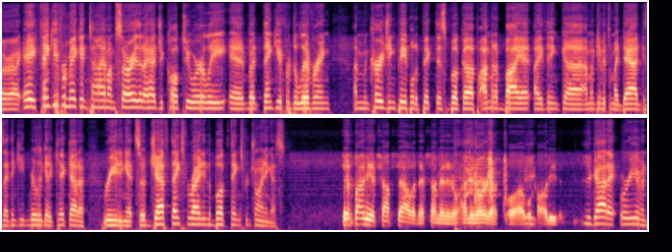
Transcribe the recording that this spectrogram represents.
All right. Hey, thank you for making time. I'm sorry that I had you call too early, uh, but thank you for delivering. I'm encouraging people to pick this book up. I'm going to buy it. I think uh, I'm going to give it to my dad because I think he'd really get a kick out of reading it. So, Jeff, thanks for writing the book. Thanks for joining us. Just buy me a chopped salad next time I'm in, I'm in Oregon. We'll, uh, we'll call it even. You got it. We're even.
